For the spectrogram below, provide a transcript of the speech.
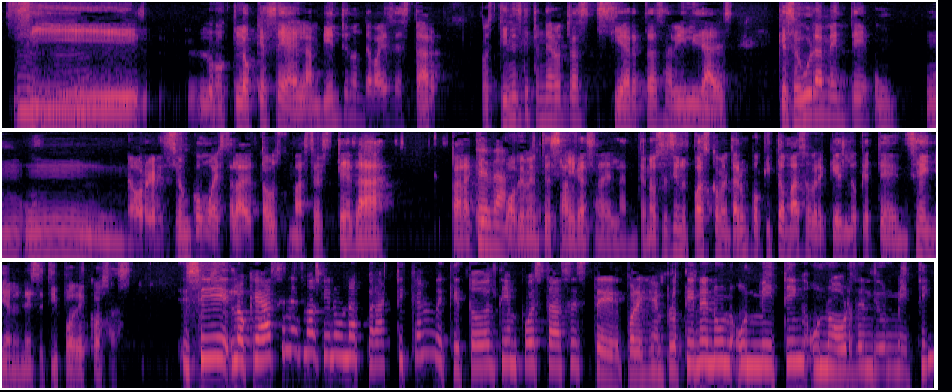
si lo, que sea, el ambiente donde vayas a estar, pues tienes que tener otras ciertas habilidades que seguramente una organización como esta, la de Toastmasters, te da para que obviamente salgas adelante. No sé si nos puedes comentar un poquito más sobre qué es lo que te enseñan en este tipo de cosas. Sí, lo que hacen es más bien una práctica de que todo el tiempo estás, este, por ejemplo, tienen un, un meeting, un orden de un meeting,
